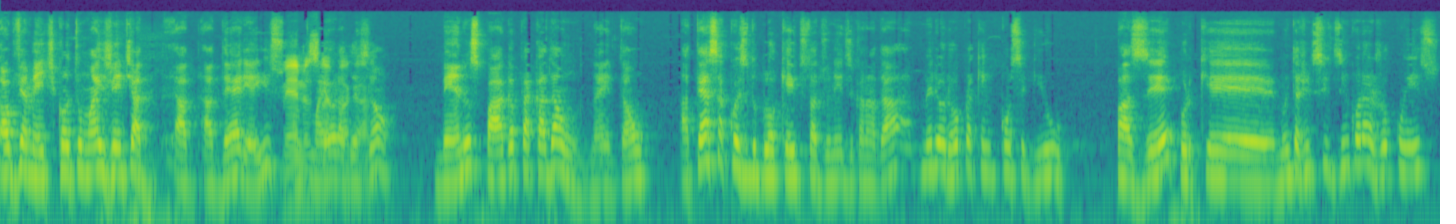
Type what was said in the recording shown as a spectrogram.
Obviamente, quanto mais gente ad- ad- adere a isso, Menos quanto maior a adesão, menos paga para cada um. Né? Então, até essa coisa do bloqueio dos Estados Unidos e Canadá melhorou para quem conseguiu fazer, porque muita gente se desencorajou com isso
